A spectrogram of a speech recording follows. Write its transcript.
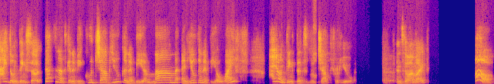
I don't think so. That's not going to be good job. You're going to be a mom and you're going to be a wife. I don't think that's a good job for you. And so I'm like, Oh,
